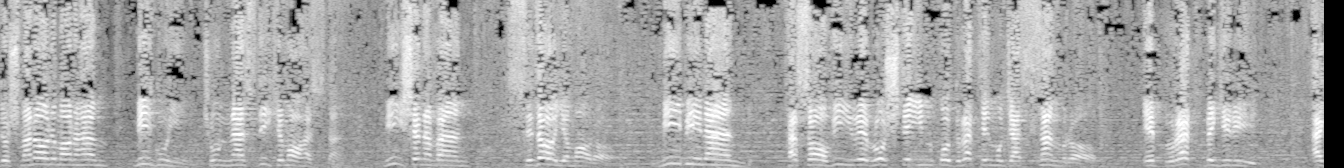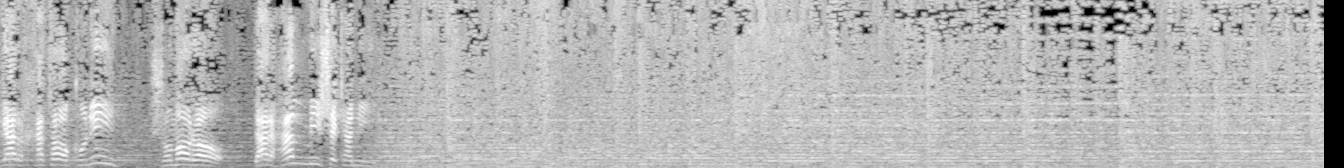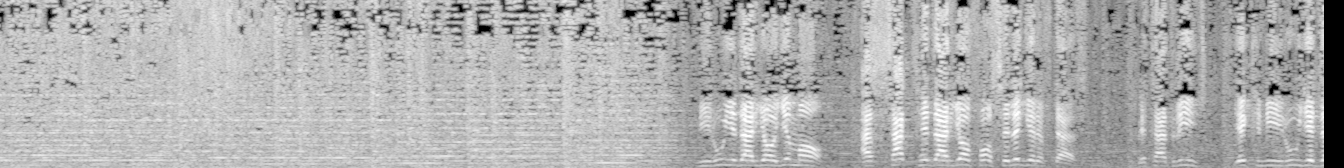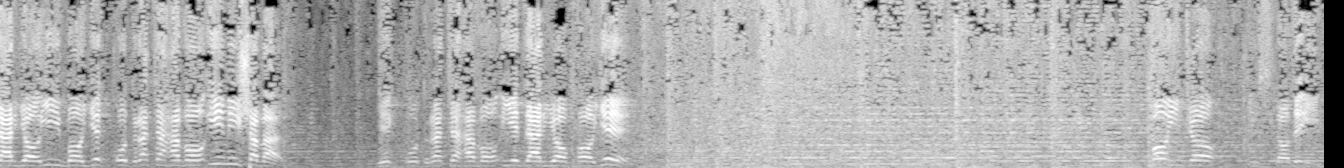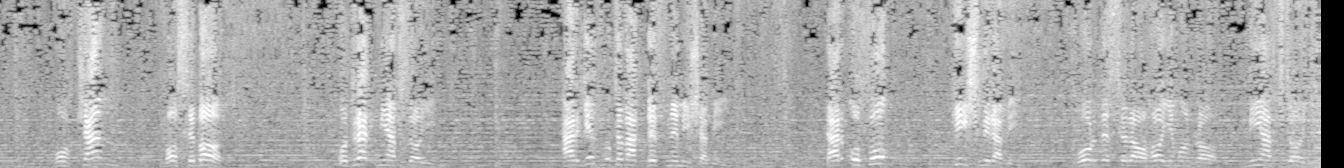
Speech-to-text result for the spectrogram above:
دشمنانمان هم می‌گوییم چون نزدیک ما هستند. میشنوند صدای ما را. می‌بینند تصاویر رشد این قدرت مجسم را. عبرت بگیرید. اگر خطا کنید شما را در هم میشکنید نیروی دریایی ما از سطح دریا فاصله گرفته است. به تدریج یک نیروی دریایی با یک قدرت هوایی می شود. یک قدرت هوایی دریاپایه. ما اینجا ایستاده ایم. محکم با ثبات. قدرت می افزاییم. هرگز متوقف نمی شویم. در افق پیش می رویم. برد سلاحهایمان را می افزاییم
